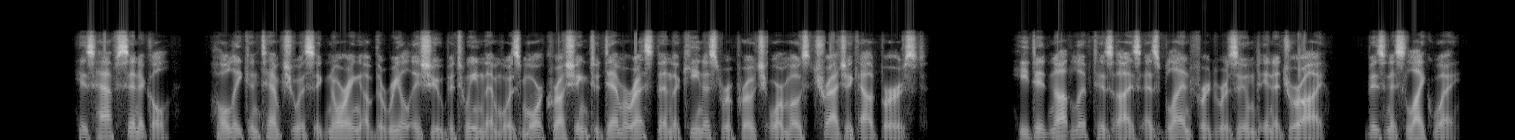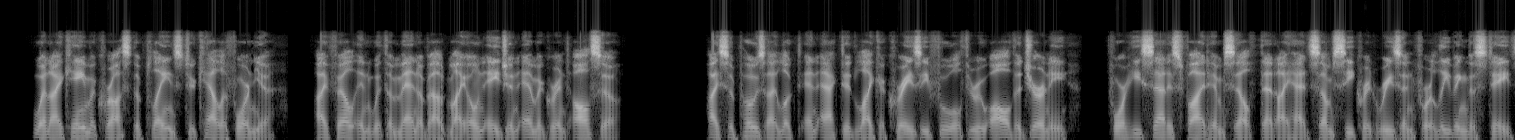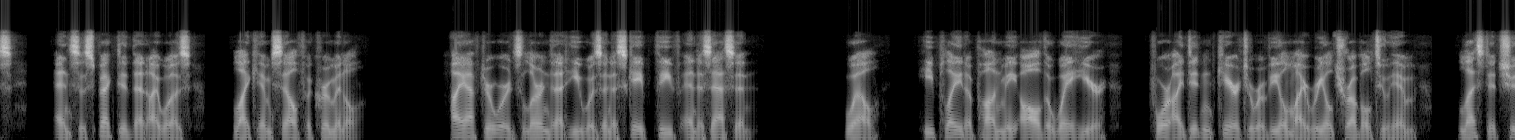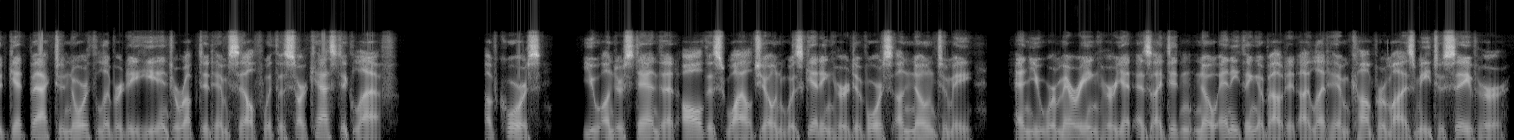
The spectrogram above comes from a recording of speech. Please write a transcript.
His half-cynical, wholly contemptuous ignoring of the real issue between them was more crushing to Demarest than the keenest reproach or most tragic outburst. He did not lift his eyes as Blandford resumed in a dry, business-like way. When I came across the plains to California, I fell in with a man about my own age an emigrant also. I suppose I looked and acted like a crazy fool through all the journey, for he satisfied himself that I had some secret reason for leaving the States, and suspected that I was, like himself a criminal. I afterwards learned that he was an escaped thief and assassin. Well, he played upon me all the way here, for I didn't care to reveal my real trouble to him, lest it should get back to North Liberty he interrupted himself with a sarcastic laugh. Of course, you understand that all this while Joan was getting her divorce unknown to me, and you were marrying her yet as I didn't know anything about it I let him compromise me to save her.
